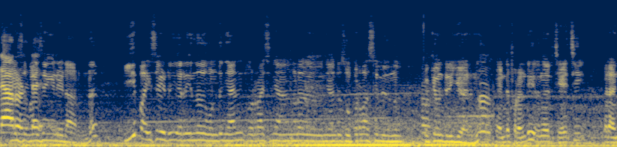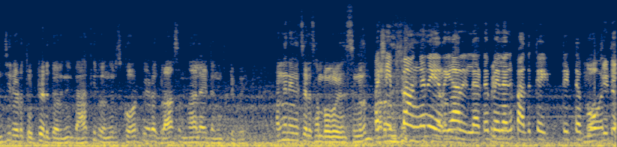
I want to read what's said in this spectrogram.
ഇടാറുണ്ട്. പൈസ ഇങ്ങനെ ഇടാറുണ്ട്. ഈ പൈസ എറിയുന്നത് കൊണ്ട് ഞാൻ ഒരു പ്രാവശ്യം ഞങ്ങൾ ഞാൻ സൂപ്പർ ഫാസ്റ്റിൽ ഇരുന്ന് പൊയ്ക്കൊണ്ടിരിക്കുവായിരുന്നു. എന്റെ ഫ്രണ്ട് ഇരുന്ന ഒരു ചേച്ചി ഒരു അഞ്ചു രൂപയുടെ തൊട്ടെടുത്ത് എറിഞ്ഞു ബാക്കിൽ വന്ന് ഒരു സ്കോർപ്പിയോയുടെ ഗ്ലാസ് നാലായിട്ട് അങ്ങ് പൊട്ടിപ്പോയി. അങ്ങനെയൊക്കെ ചില സംഭവങ്ങളും പക്ഷെ ഇപ്പൊ അങ്ങനെ എറിയാറില്ല ഇപ്പൊ എല്ലാരും പതുക്കെ ഇട്ടിട്ട് നോക്കിയിട്ട്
